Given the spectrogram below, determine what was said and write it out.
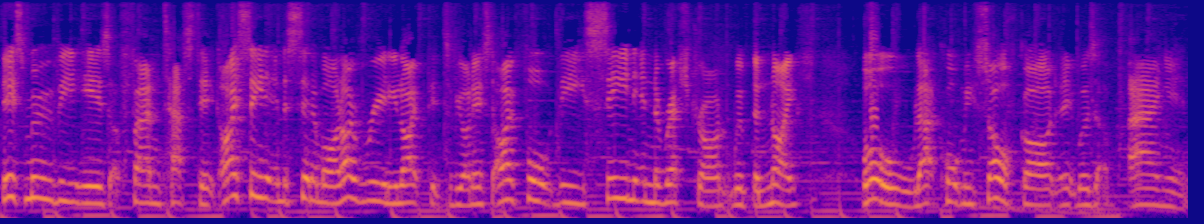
This movie is fantastic. I seen it in the cinema and I really liked it to be honest. I thought the scene in the restaurant with the knife, oh, that caught me so off guard and it was banging.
